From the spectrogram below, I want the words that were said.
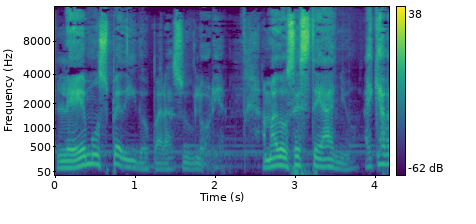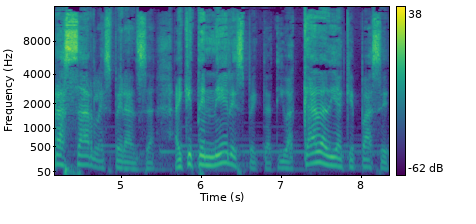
le hemos pedido para su gloria. Amados, este año hay que abrazar la esperanza, hay que tener expectativa cada día que pase,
